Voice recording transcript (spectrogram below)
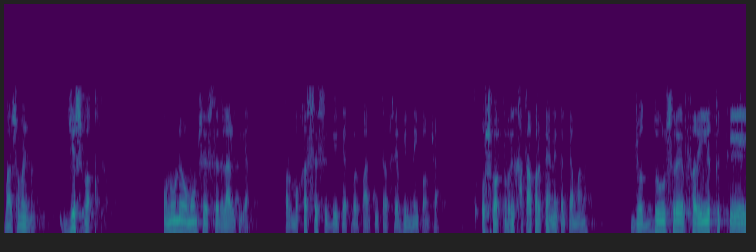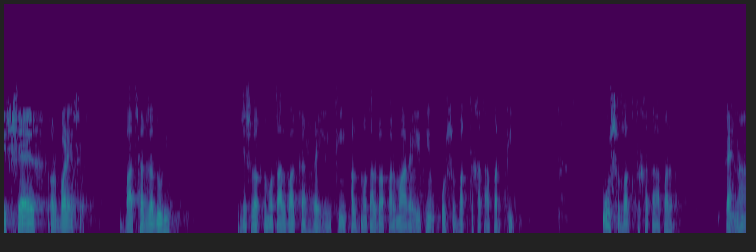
بات سمجھنا، جس وقت انہوں نے عموم سے استدلال کیا اور مخصص صدیق اکبر پاک کی طرف سے ابھی نہیں پہنچا، تو اس وقت وہی خطا پر کہنے کا کیا مانا جو دوسرے فریق کے شیخ اور بڑے سے۔ بات سرزد ہوئی جس وقت مطالبہ کر رہی تھی مطالبہ فرما رہی تھی اس وقت خطا پر تھی۔ اس وقت خطا پر کہنا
